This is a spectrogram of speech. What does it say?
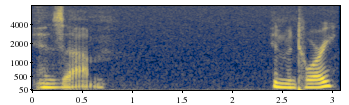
his um, inventory.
